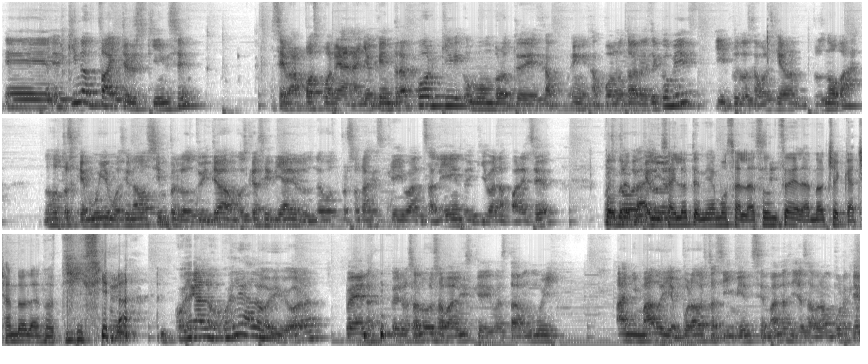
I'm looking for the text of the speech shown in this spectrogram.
Eh, el King of Fighters 15 se va a posponer al año que entra porque hubo un brote de Jap en Japón otra vez de COVID y pues los japoneses dijeron, pues no va. Nosotros que muy emocionados siempre lo tuiteábamos casi diario, los nuevos personajes que iban saliendo y que iban a aparecer. Pues Pobre Valis, ahí lo teníamos a las 11 de la noche cachando la noticia. Sí. Cuélgalo, cuélgalo. Y ahora, bueno, pero saludos a Valis que va a estar muy animado y apurado estas siguientes semanas y ya sabrán por qué.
